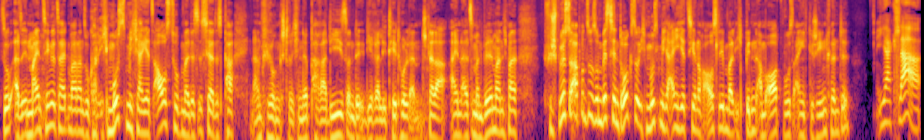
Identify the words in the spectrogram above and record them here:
So, also in meinen Singlezeiten war dann so, Gott, ich muss mich ja jetzt austoben, weil das ist ja das pa in Anführungsstrichen, ne, Paradies und die Realität holt dann schneller ein, als man will manchmal. Spürst du ab und zu so ein bisschen Druck, so ich muss mich eigentlich jetzt hier noch ausleben, weil ich bin am Ort, wo es eigentlich geschehen könnte? Ja, klar.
